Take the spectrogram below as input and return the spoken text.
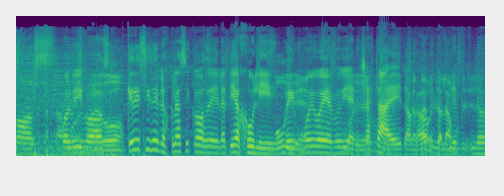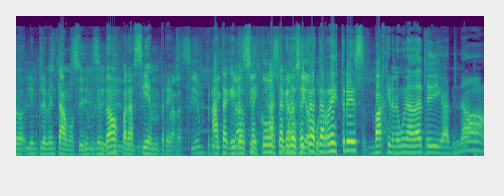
Volvimos, volvimos. ¿Qué decís de los clásicos de la tía Juli? Muy bien. muy bien, muy bien. Muy bien, ya está, eh, lo, Ya está, acabó- lo lo- instalamos. lo- lo implementamos. Sí, lo implementamos sí, para sí, siempre. Para siempre. Hasta que, los, hasta que los tía Juli. extraterrestres bajen alguna data y digan, no.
